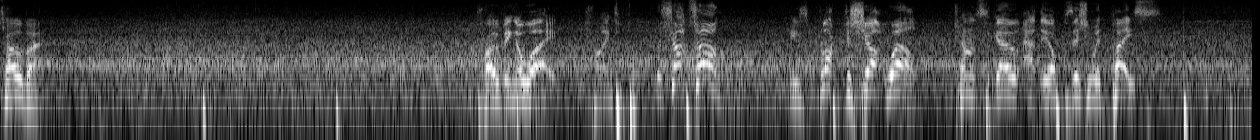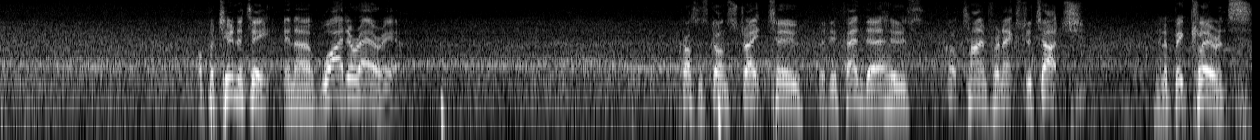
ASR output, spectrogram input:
Thauvin. Probing away. Trying to... The shot's on! He's blocked the shot well. Chance to go at the opposition with pace. Opportunity in a wider area. Cross has gone straight to the defender who's got time for an extra touch. And a big clearance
